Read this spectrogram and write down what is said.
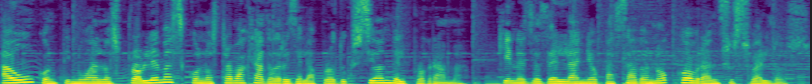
aún continúan los problemas con los trabajadores de la producción del programa, quienes desde el año pasado no cobran sus sueldos.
